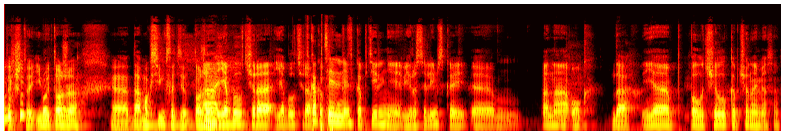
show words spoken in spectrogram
Так что и вы тоже. э, Да, Максим, кстати, тоже. А, я был вчера, я был вчера В коптильне. в коптильне в Иерусалимской. эм, она ок. Да. Я получил копченое мясо.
